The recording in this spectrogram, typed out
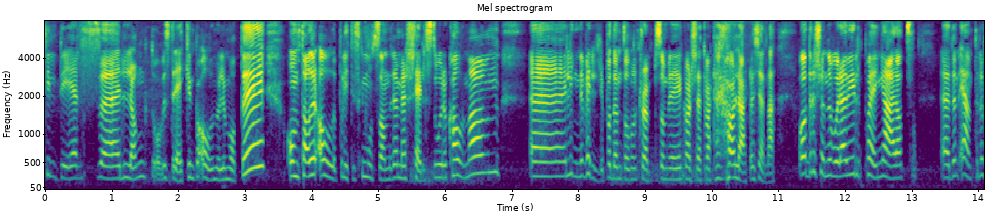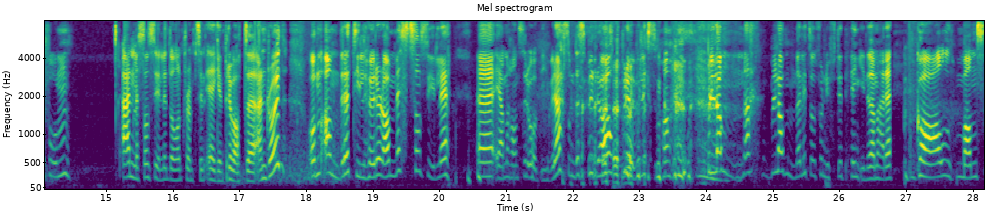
til dels eh, langt over streken på alle mulige måter. Omtaler alle politiske motstandere med skjellsord og kallenavn. Eh, ligner veldig på den Donald Trump som vi kanskje etter hvert har lært å kjenne. Og dere skjønner hvor jeg vil. Poenget er at eh, den ene telefonen er mest sannsynlig Donald Trumps egen private Android. Og den andre tilhører da mest sannsynlig eh, en av hans rådgivere, som desperat prøver liksom å blande blande litt sånn fornuftige ting inn i den her gal manns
